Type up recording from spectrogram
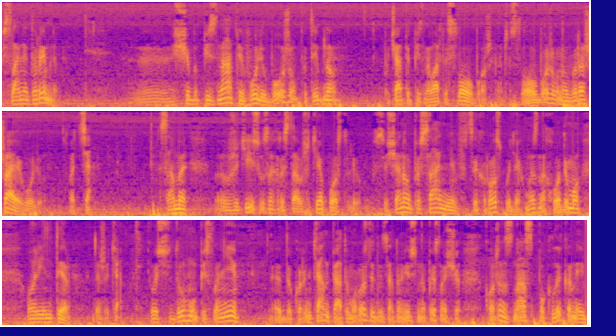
Післання до Римлян. Щоб пізнати волю Божу, потрібно почати пізнавати Слово Боже. Адже Слово Боже воно виражає волю Отця. Саме в житті Ісуса Христа, в житті апостолів, в священному писанні, в цих розповідях ми знаходимо орієнтир для життя. І ось в другому післанні е, до Коринтян, п'ятому розділі, 10 вірші написано, що кожен з нас покликаний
